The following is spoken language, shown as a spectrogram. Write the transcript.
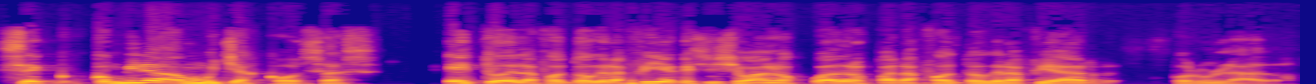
se combinaban muchas cosas. Esto de la fotografía que se llevaban los cuadros para fotografiar, por un lado.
